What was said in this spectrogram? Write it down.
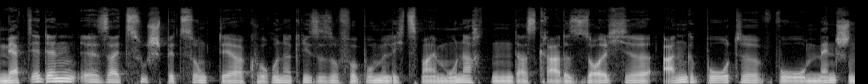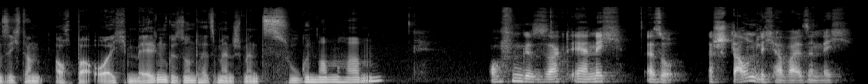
Merkt ihr denn äh, seit Zuspitzung der Corona-Krise so vor bummelig zwei Monaten, dass gerade solche Angebote, wo Menschen sich dann auch bei euch melden, Gesundheitsmanagement zugenommen haben? Offen gesagt eher nicht. Also erstaunlicherweise nicht,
